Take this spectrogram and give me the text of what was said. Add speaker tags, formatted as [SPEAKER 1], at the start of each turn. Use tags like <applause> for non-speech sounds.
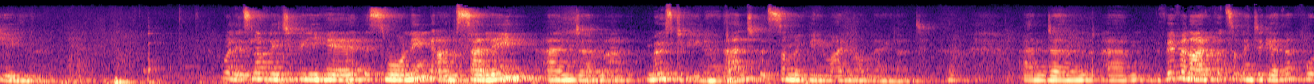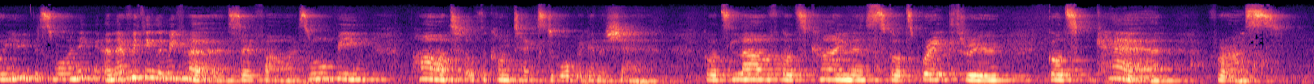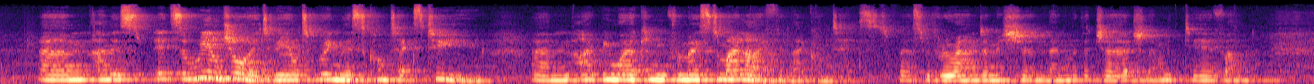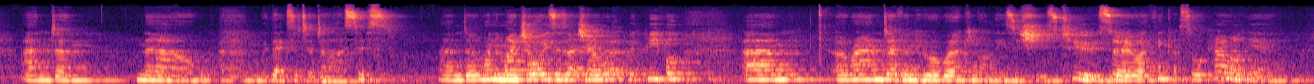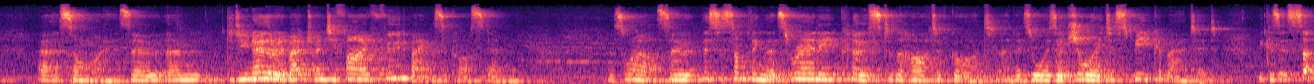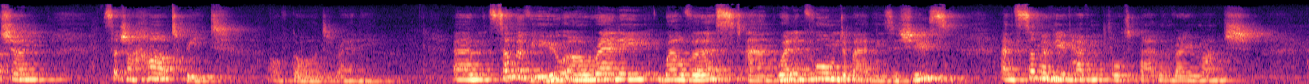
[SPEAKER 1] You. Well, it's lovely to be here this morning. I'm Sally, and um, most of you know that, but some of you might not know that. And um, um, Viv and I put something together for you this morning, and everything that we've heard so far has all been part of the context of what we're going to share. God's love, God's kindness, God's breakthrough, God's care for us. Um, and it's, it's a real joy to be able to bring this context to you. Um, I've been working for most of my life in that context, first with Rwanda Mission, then with the church, then with Tearfund, and um, now um, with Exeter Diocese. And uh, one of my joys is actually I work with people um, around Devon who are working on these issues too. So I think I saw Carol here uh, somewhere. So, um, did you know there are about 25 food banks across Devon as well? So, this is something that's really close to the heart of God, and it's always a joy to speak about it because it's such, an, such a heartbeat of God, really. Um, some of you are really well versed and well informed about these issues, and some of you haven't thought about them very much.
